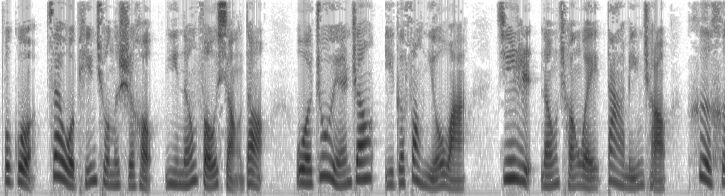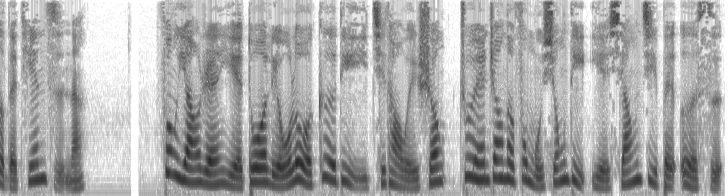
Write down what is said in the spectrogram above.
不过，在我贫穷的时候，你能否想到我朱元璋一个放牛娃，今日能成为大明朝赫赫的天子呢？凤阳人也多流落各地以乞讨为生，朱元璋的父母兄弟也相继被饿死，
